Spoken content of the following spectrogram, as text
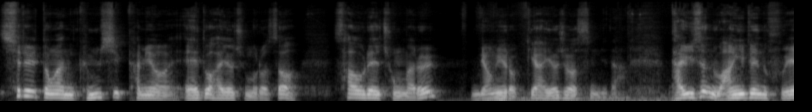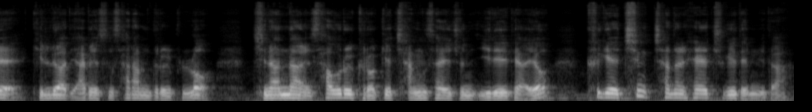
7일 동안 금식하며 애도하여 줌으로써 사울의 종말을 명예롭게 하여 주었습니다. 다윗은 왕이 된 후에 길르앗 야베스 사람들을 불러 지난날 사울을 그렇게 장사해 준 일에 대하여 크게 칭찬을 해 주게 됩니다.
